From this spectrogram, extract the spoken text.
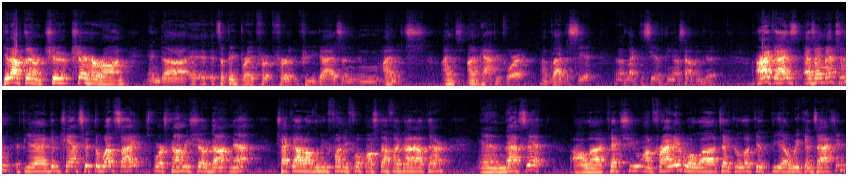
get out there and cheer, cheer her on. And uh, it, it's a big break for, for, for you guys, and, and I'm, I'm, I'm happy for it. I'm glad to see it, and I'd like to see everything else happen good. All right, guys, as I mentioned, if you get a chance, hit the website, sportscomedyshow.net. Check out all the new funny football stuff I got out there. And that's it. I'll uh, catch you on Friday. We'll uh, take a look at the uh, weekend's action.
